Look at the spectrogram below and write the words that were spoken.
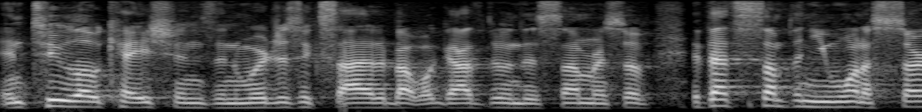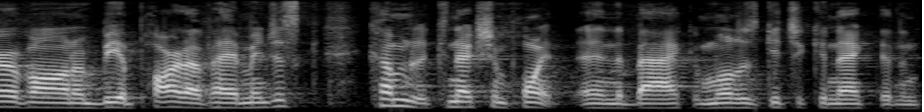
in two locations. And we're just excited about what God's doing this summer. So if that's something you want to serve on or be a part of, hey, man, just come to connection point in the back and we'll just get you connected. And,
